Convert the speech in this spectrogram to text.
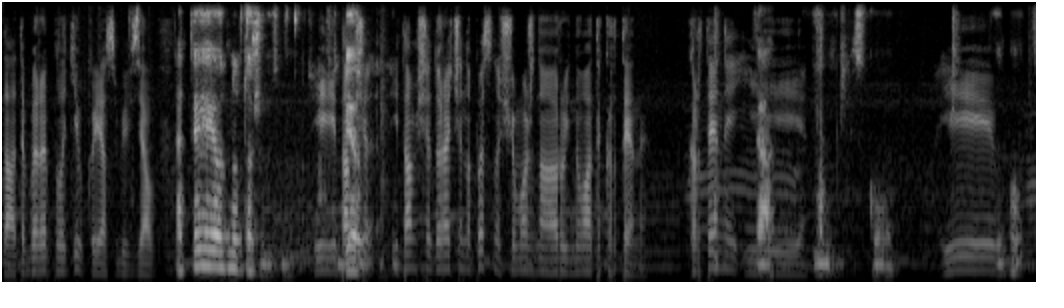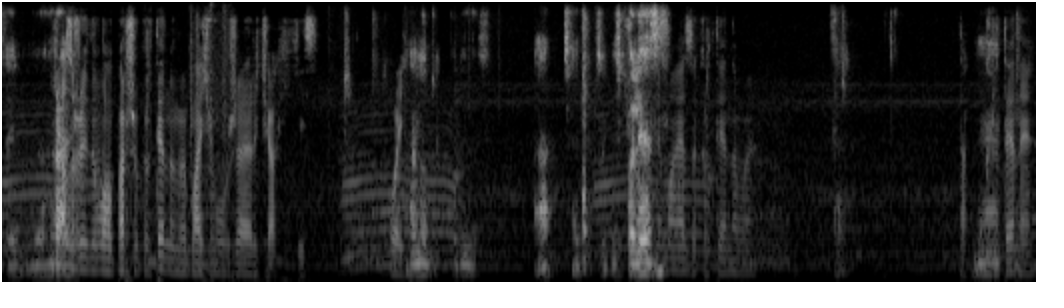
Да, ти бери платівку, я собі взяв. А ти одну теж візьми. І Тобі- там, ще, і там ще, до речі, написано, що можна руйнувати картини. Картини і. Так. І. Це Я зруйнував першу картину, ми бачимо вже речах якісь. Ой, А ну тут подивись. А, це безполезно. немає за картинами. Так. Картини.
